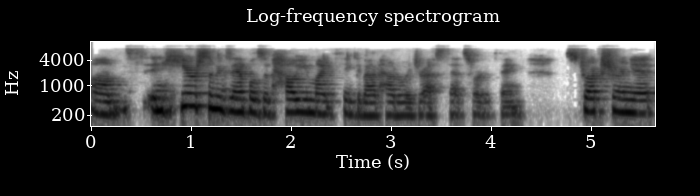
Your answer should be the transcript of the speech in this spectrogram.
Um, and here's some examples of how you might think about how to address that sort of thing. Structuring it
